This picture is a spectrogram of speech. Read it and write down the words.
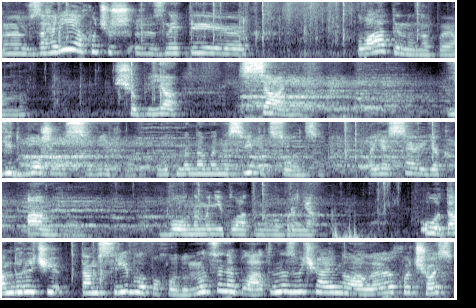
Е, Взагалі я хочу е, знайти платину, напевно, щоб я сяяв від Божого світла. От на мене світить сонце, а я сяю як ангел, бо на мені платинова броня. О, там, до речі, там срібло, походу. Ну, це не платина, звичайно, але хоч щось.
